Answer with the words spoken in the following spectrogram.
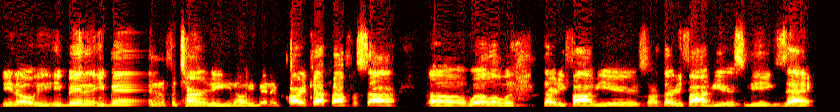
You know, he he been in, he been in a fraternity. You know, he been in Party Kappa Alpha Psi, uh, well over thirty five years or thirty five years to be exact.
